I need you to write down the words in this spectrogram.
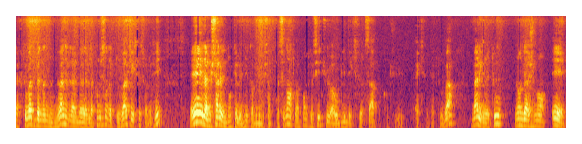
la Ktuvat Ben la, la, la, condition de la Ktuva qui est écrite sur les filles, et la Mishnah, donc, elle est venue comme une Mishnah précédente, on va prendre que si tu as oublié d'écrire ça quand tu as écrit ta Ktuva, malgré tout, l'engagement est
